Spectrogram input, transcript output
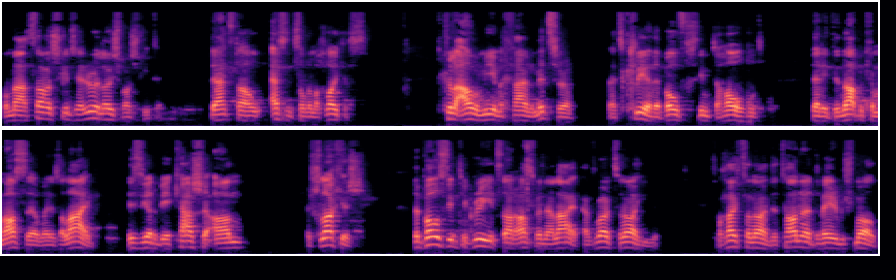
Or masav shkita shein ruish shkita. That's the essence of the machlokes. That's clear. They both seem to hold that it did not become asa when it's alive. This is going to be a kasha on a shlakish. They both seem to agree it's not us when alive. I've worked tonight. It's Machak Tanoim. The Tana at the very Bishmol.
